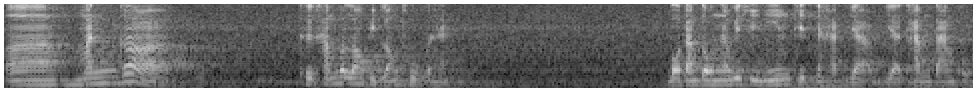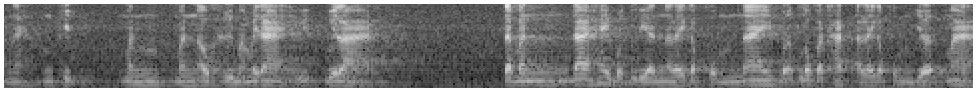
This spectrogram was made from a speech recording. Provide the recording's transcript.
เอ่อมันก็คือคำว่าลองผิดลองถูกอะฮะ บอกตามตรงนะวิธีนี้มันผิดนะครับ อย่าอย่าทำตามผมนะ มันผิดมันมันเอาคืนมาไม่ได้เวลา แต่มันได้ให้บทเรียนอะไรกับผมได้เปิดโลกทัศน์อะไรกับผมเยอะมาก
